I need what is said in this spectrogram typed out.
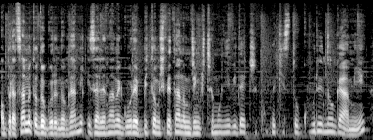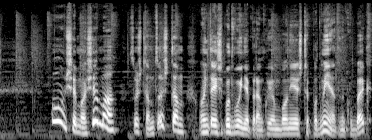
obracamy to do góry nogami i zalewamy górę bitą śmietaną, dzięki czemu nie widać, że kubek jest do góry nogami. O, siema, siema, coś tam, coś tam. Oni tutaj się podwójnie prankują, bo on je jeszcze podmienia ten kubek,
